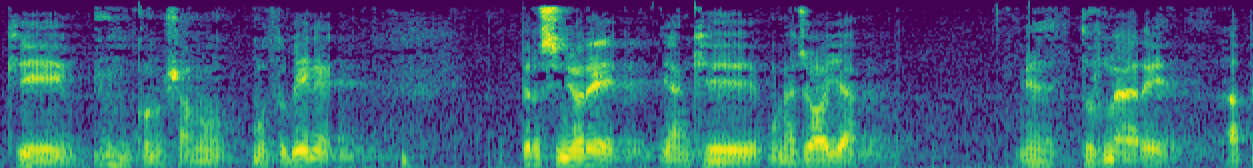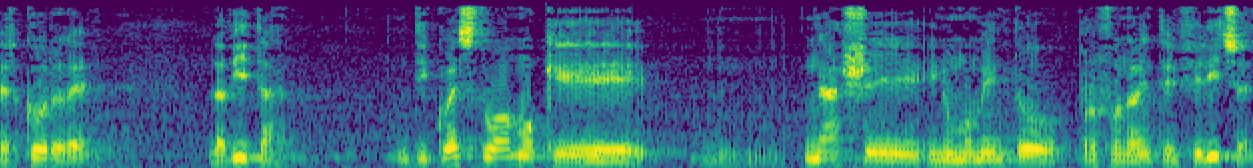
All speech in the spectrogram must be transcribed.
che conosciamo molto bene, però Signore è anche una gioia eh, tornare a percorrere la vita di quest'uomo che nasce in un momento profondamente infelice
